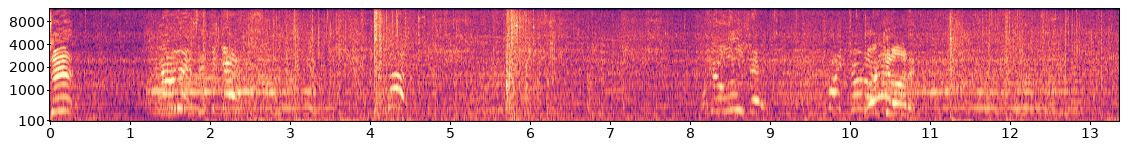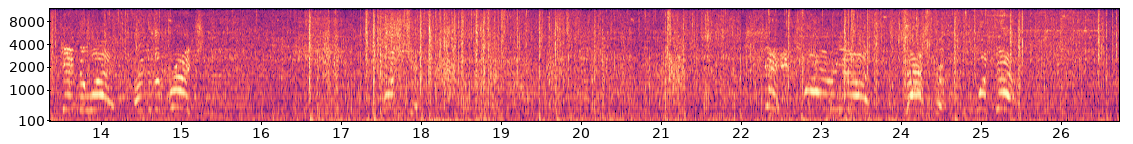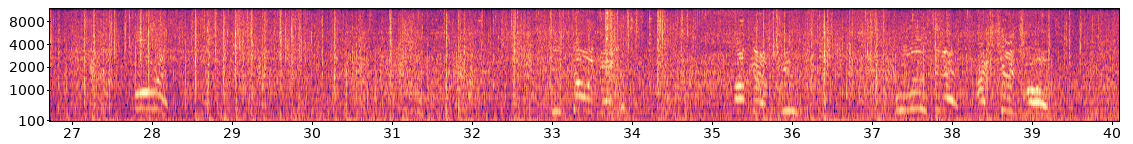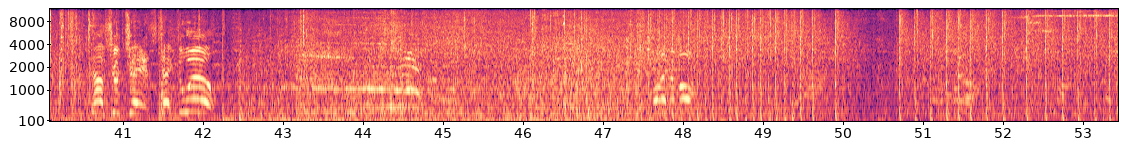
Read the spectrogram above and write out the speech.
That's it? There it is! Hit the gas! Stop. We're gonna lose it! Right turn Working ahead. on it! you! We're losing it! I should have drove! Now's your chance! Take the wheel! Light them up!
